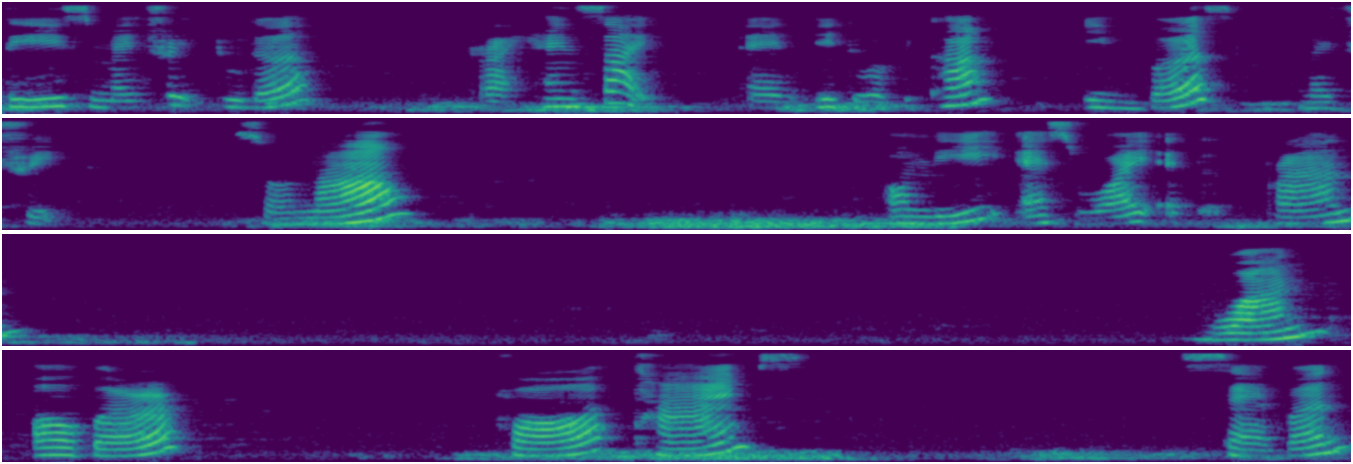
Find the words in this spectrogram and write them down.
this matrix to the right hand side and it will become inverse matrix. So now only sy at the front 1 over 4 times 7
